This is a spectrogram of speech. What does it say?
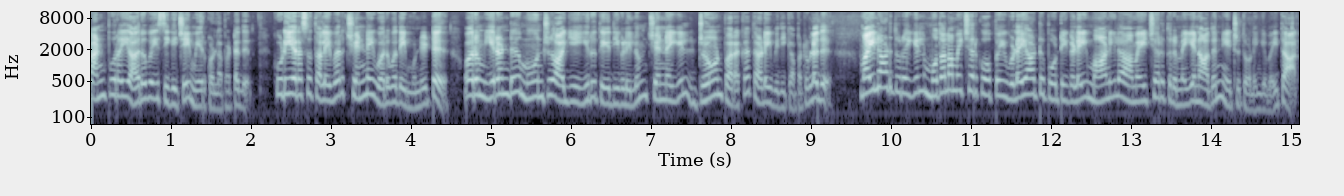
கண்புரை அறுவை சிகிச்சை மேற்கொள்ளப்பட்டது. குடியரசுத் தலைவர் சென்னை வருவதை முன்னிட்டு வரும் இரண்டு மூன்று ஆகிய இரு தேதிகளிலும் சென்னையில் ட்ரோன் பறக்க தடை விதிக்கப்பட்டுள்ளது. மயிலாடுதுறையில் முதலமைச்சர் கோப்பை விளையாட்டுப் போட்டிகளை மாநில அமைச்சர் திரு மெய்யநாதன் நேற்று தொடங்கி வைத்தார்.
